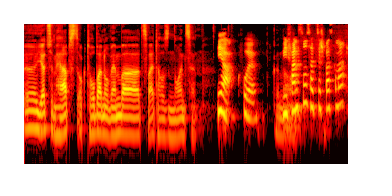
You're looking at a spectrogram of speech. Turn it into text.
Äh, jetzt im Herbst, Oktober, November 2019. Ja, cool. Genau. Wie fandest du es? Hat es dir Spaß gemacht?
